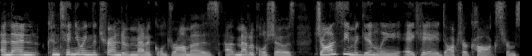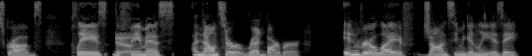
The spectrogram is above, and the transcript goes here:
And then continuing the trend of medical dramas, uh, medical shows, John C. McGinley, aka Dr. Cox from Scrubs, plays the Yeah. famous announcer Red Barber. In real life, John C. McGinley is a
